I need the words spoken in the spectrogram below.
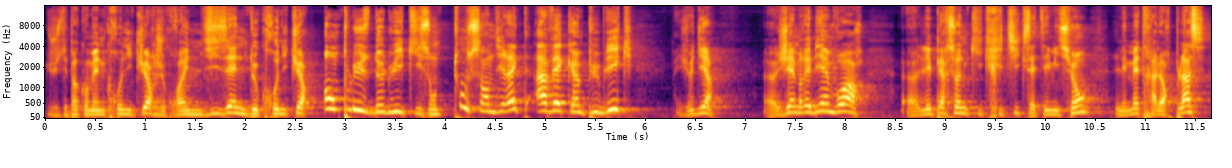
je ne sais pas combien de chroniqueurs, je crois une dizaine de chroniqueurs en plus de lui qui sont tous en direct avec un public. Je veux dire, euh, j'aimerais bien voir euh, les personnes qui critiquent cette émission, les mettre à leur place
